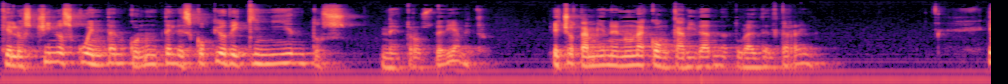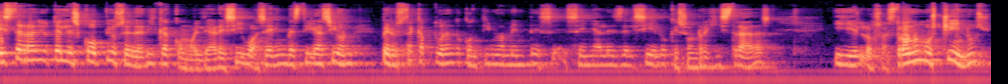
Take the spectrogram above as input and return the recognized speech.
que los chinos cuentan con un telescopio de 500 metros de diámetro, hecho también en una concavidad natural del terreno. Este radiotelescopio se dedica, como el de Arecibo, a hacer investigación, pero está capturando continuamente señales del cielo que son registradas y los astrónomos chinos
